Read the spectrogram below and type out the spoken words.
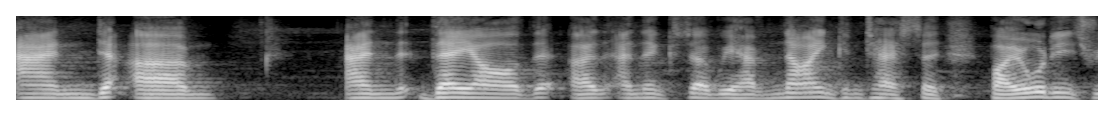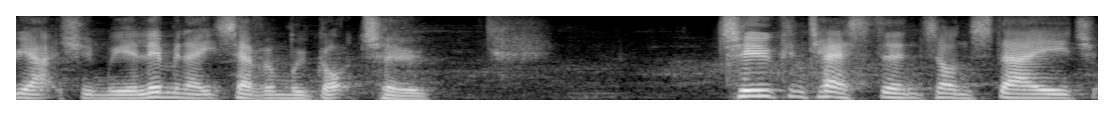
and um, and they are the, and, and then so we have nine contestants by audience reaction. We eliminate seven. We've got two. Two contestants on stage,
